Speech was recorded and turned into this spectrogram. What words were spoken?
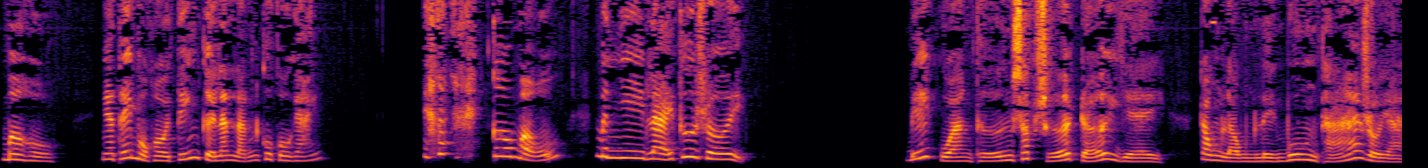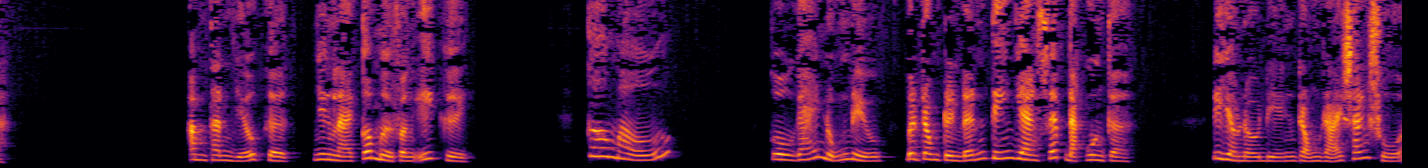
mơ hồ, nghe thấy một hồi tiếng cười lanh lảnh của cô gái. cô mẫu, Minh Nhi lại thua rồi. Biết hoàng thượng sắp sửa trở về, trong lòng liền buông thả rồi à. Âm thanh dễu cợt nhưng lại có mười phần ý cười. Cơ mẫu! Cô gái nũng nịu, bên trong truyền đến tiếng gian xếp đặt quân cờ. Đi vào nội điện rộng rãi sáng sủa,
